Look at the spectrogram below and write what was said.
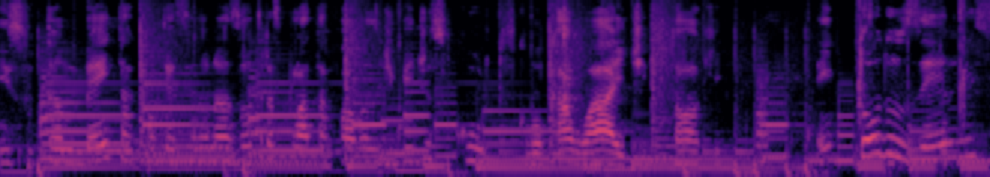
Isso também está acontecendo nas outras plataformas de vídeos curtos, como Kawaii, TikTok. Em todos eles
